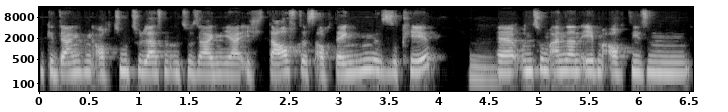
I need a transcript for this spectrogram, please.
Gedanken auch zuzulassen und zu sagen, ja, ich darf das auch denken, das ist okay. Hm. Äh, und zum anderen eben auch diesen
